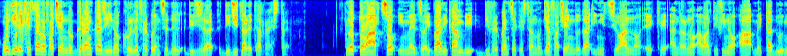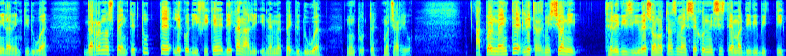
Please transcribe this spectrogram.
Vuol dire che stanno facendo gran casino con le frequenze del digitale terrestre. L'8 marzo, in mezzo ai vari cambi di frequenza che stanno già facendo da inizio anno e che andranno avanti fino a metà 2022, verranno spente tutte le codifiche dei canali in MPEG 2, non tutte, ma ci arrivo. Attualmente le trasmissioni televisive sono trasmesse con il sistema DVB-T,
